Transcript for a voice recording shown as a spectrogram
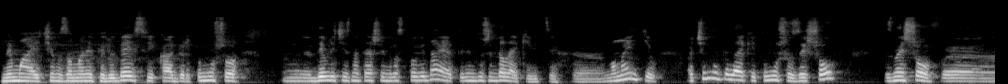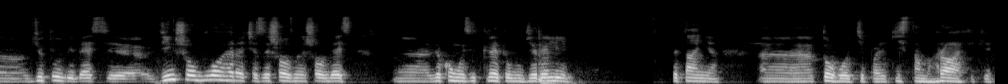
не має чим заманити людей в свій кадр, тому що, дивлячись на те, що він розповідає, то він дуже далекий від цих е, моментів. А чому далекий? Тому що зайшов, знайшов е, в Ютубі десь в іншого блогера, чи зайшов, знайшов десь в якомусь відкритому джерелі питання того, типу, якісь там графіки.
